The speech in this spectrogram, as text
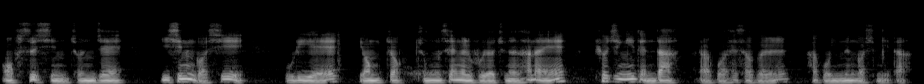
없으신 존재이신 것이 우리의 영적 중생을 보여주는 하나의 표징이 된다 라고 해석을 하고 있는 것입니다.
